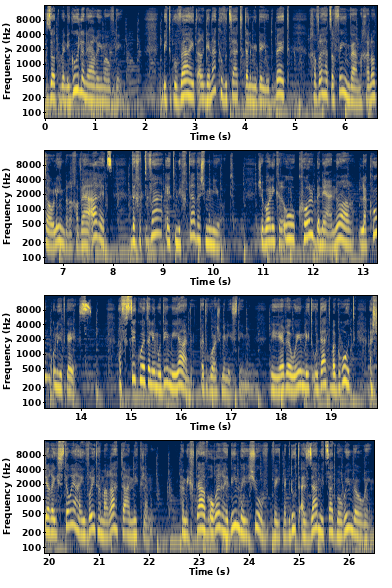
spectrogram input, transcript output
זאת בניגוד לנערים העובדים. בתגובה התארגנה קבוצת תלמידי י"ב, חברי הצופים והמחנות העולים ברחבי הארץ, וכתבה את מכתב השמיניות, שבו נקראו כל בני הנוער לקום ולהתגייס. הפסיקו את הלימודים מיד, כתבו השמיניסטים. נהיה ראויים לתעודת בגרות, אשר ההיסטוריה העברית המרה תעניק לנו. המכתב עורר הדים ביישוב והתנגדות עזה מצד מורים והורים.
